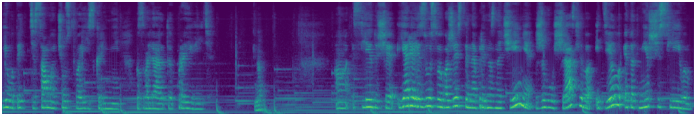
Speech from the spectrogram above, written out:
и вот эти самые чувства искренние позволяют э, проявить. Да. А, следующее. Я реализую свое божественное предназначение, живу счастливо и делаю этот мир счастливым,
